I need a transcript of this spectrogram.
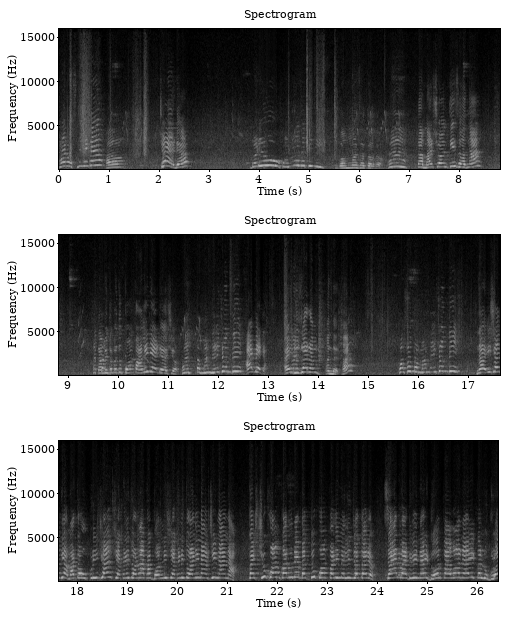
હે રોશની બેટા? હા. ચા હેડે બડ્યું કોમનો જતી હતી. ગમમાં જતો હતો. હા. તમારે શાંતિ છો ના? તમે તો બધું કોમ પાલી ને છો હા તમારે નહીં શાંતિ? આ બેટા આ જુગા રમ અંદર હા? ફસો તમારે નહીં શાંતિ? ના ઈ શાંતિ અમાર તો ઉપડી જાન શેકડી તોડવા આખા ગોમની શેકડી તોડી નાખી ના ના. કશું કોમ કરું ને બધું કોમ પડી મેલીને જતો રહ્યો. સાર વાડવી નહીં ઢોર પાવો નહીં કે લુગડો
